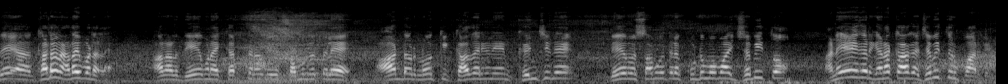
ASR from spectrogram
தே கடன் அடைபடலை. ஆனாலும் தேவனை கர்த்தருடைய சமூகத்தில் ஆண்டவர் நோக்கி கதறினேன் கெஞ்சினேன். தேவ சமூகத்தில் குடும்பமாய் ஜெபித்தோம். அநேகர் எனக்காக ஜெபித்திருப்பார்கள்.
